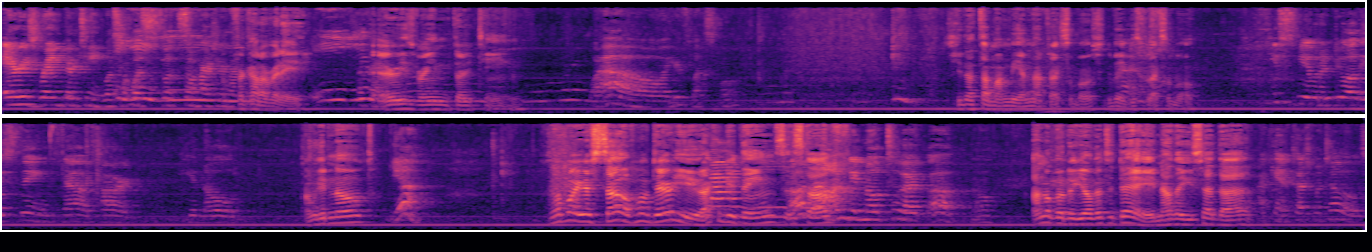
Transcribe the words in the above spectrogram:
Aries Rain 13. What's, what's, what's so hard to remember? Forgot already. Aries Rain 13. Wow, you're flexible. She's not talking about me. I'm not flexible. She, the baby's flexible. Used to be able to do all these things. Now it's hard. Getting old. I'm getting old. Yeah. How about yourself? How dare you? I can do things and oh, No, stuff. I'm getting old too. I, oh, no. I'm gonna go do yoga today. Now that you said that, I can't touch my toes.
